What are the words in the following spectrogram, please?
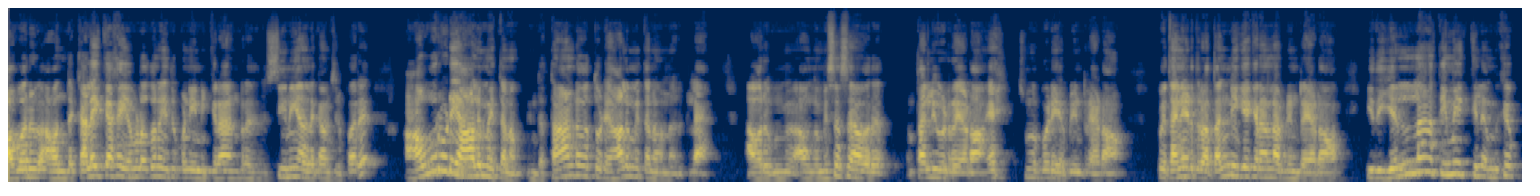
அவர் அந்த கலைக்காக எவ்வளவு தூரம் இது பண்ணி நிற்கிறான்ற சீனையும் அதில் காமிச்சிருப்பாரு. அவருடைய ஆளுமைத்தனம் இந்த தாண்டவத்துடைய ஆளுமைத்தனம் ஒன்று இருக்குல்ல அவர் அவங்க மிஸ்ஸஸ் அவர் தள்ளி விடுற இடம் ஏ சும்மா போடி அப்படின்ற இடம் போய் தண்ணி எடுத்துருவா தண்ணி கேட்கறான்ல அப்படின்ற இடம். இது எல்லாத்தையுமே கிள- மிக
